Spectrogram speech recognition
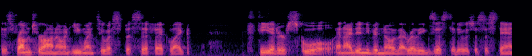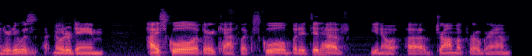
is from Toronto, and he went to a specific like theater school, and I didn't even know that really existed. It was just a standard. It was Notre Dame High School, a very Catholic school, but it did have you know a drama program.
